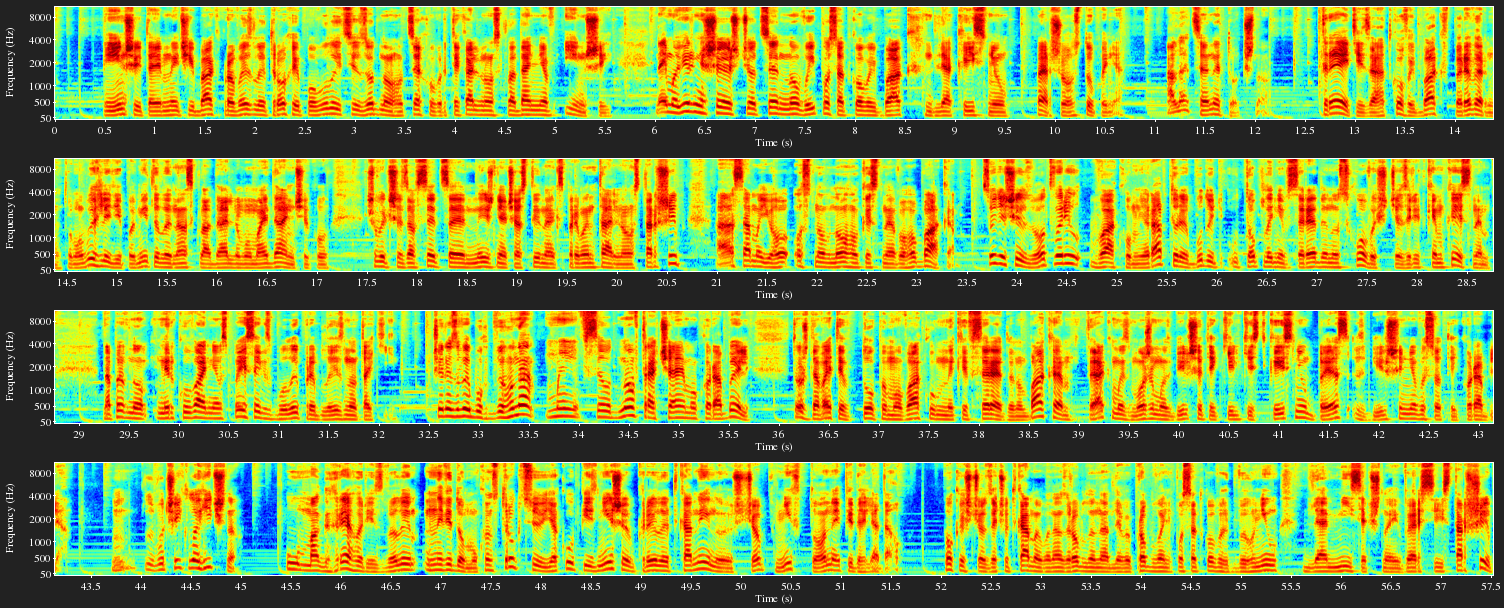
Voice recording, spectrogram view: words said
Інший таємничий бак провезли трохи по вулиці з одного цеху вертикального складання в інший. Наймовірніше, що це новий посадковий бак для кисню першого ступеня, але це не точно. Третій загадковий бак в перевернутому вигляді помітили на складальному майданчику. Швидше за все, це нижня частина експериментального старшип, а саме його основного кисневого бака. Судячи з отворів, вакуумні раптори будуть утоплені всередину сховища з рідким киснем. Напевно, міркування в SpaceX були приблизно такі. Через вибух двигуна ми все одно втрачаємо корабель, тож давайте втопимо вакуумники всередину бака, так ми зможемо збільшити кількість кисню без збільшення висоти корабля. Звучить логічно. У Макгрегорі звели невідому конструкцію, яку пізніше вкрили тканиною, щоб ніхто не підглядав. Поки що, за чутками, вона зроблена для випробувань посадкових двигунів для місячної версії Starship.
